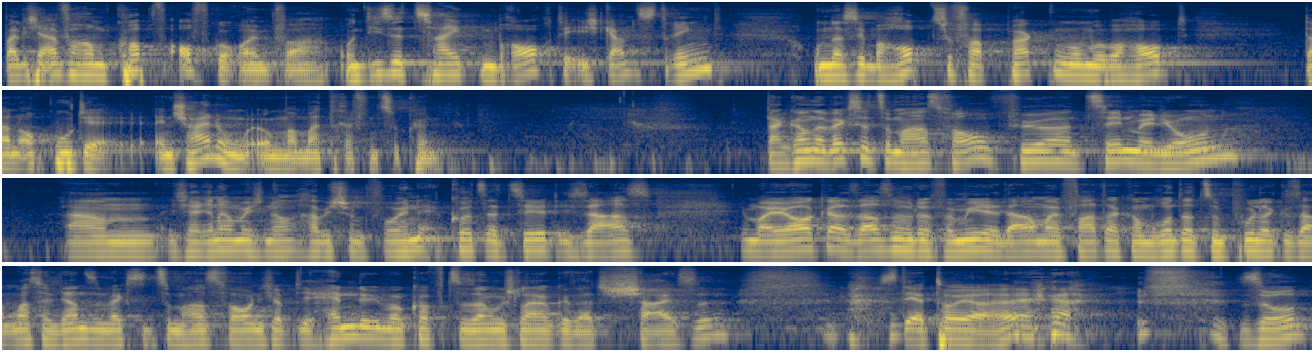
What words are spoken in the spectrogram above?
weil ich einfach im Kopf aufgeräumt war. Und diese Zeiten brauchte ich ganz dringend, um das überhaupt zu verpacken, um überhaupt dann auch gute Entscheidungen irgendwann mal treffen zu können. Dann kam der Wechsel zum HSV für 10 Millionen. Ähm, ich erinnere mich noch, habe ich schon vorhin kurz erzählt, ich saß in Mallorca, saß mit der Familie da und mein Vater kam runter zum Pool und hat gesagt, Marcel Jansen wechselt zum HSV und ich habe die Hände über den Kopf zusammengeschlagen und gesagt, scheiße. Ist der teuer, hä? so.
